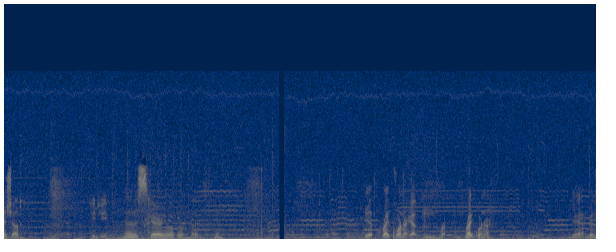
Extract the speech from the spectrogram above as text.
Nice job. GG. That was scary a little bit, but yeah. Yep, right corner. Yep, mm, right, right corner. Yeah, good.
